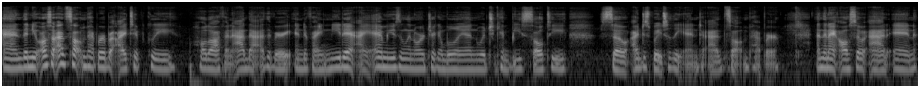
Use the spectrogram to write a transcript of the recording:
and then you also add salt and pepper, but I typically hold off and add that at the very end if I need it. I am using the Knorr chicken bouillon, which can be salty, so I just wait till the end to add salt and pepper. And then I also add in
